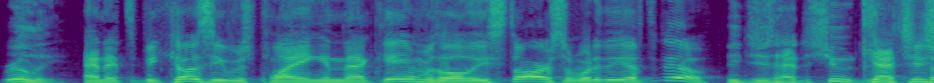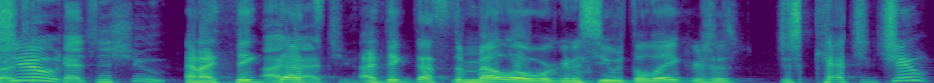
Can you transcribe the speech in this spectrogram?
Really? and it's because he was playing in that game with all these stars. So what did he have to do? He just had to shoot. Catch and shoot. catch and shoot. And I think I got you. I think that's the Melo we're going to see with the Lakers is just catch and shoot.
